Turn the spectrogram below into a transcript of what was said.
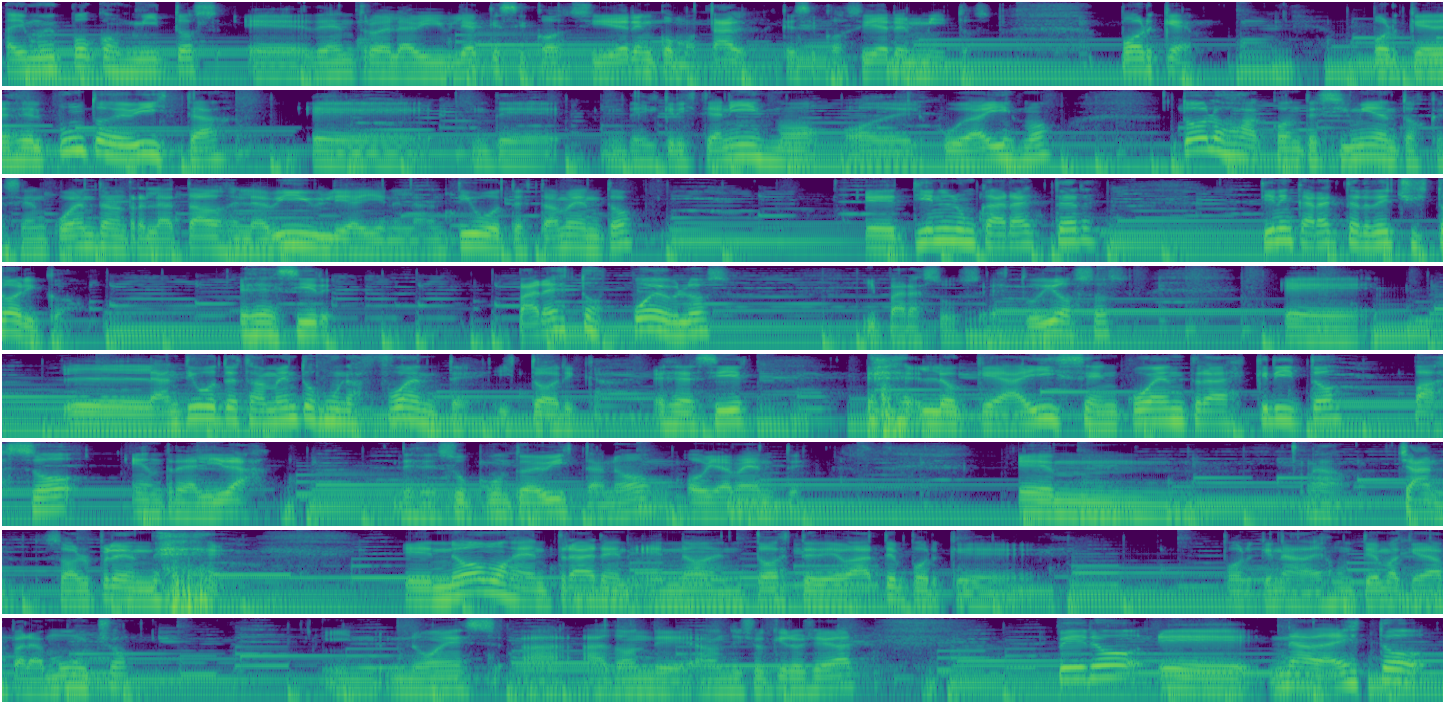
Hay muy pocos mitos eh, dentro de la Biblia que se consideren como tal, que se consideren mitos. ¿Por qué? Porque desde el punto de vista eh, del cristianismo o del judaísmo, todos los acontecimientos que se encuentran relatados en la Biblia y en el Antiguo Testamento eh, tienen un carácter, tienen carácter de hecho histórico. Es decir, para estos pueblos y para sus estudiosos, eh, el Antiguo Testamento es una fuente histórica. Es decir, lo que ahí se encuentra escrito pasó en realidad, desde su punto de vista, ¿no? Obviamente. Em, Chan, sorprende. Eh, no vamos a entrar en, todo este debate porque, porque nada, es un tema que da para mucho y no es a, donde, a donde yo quiero llegar. Pero eh, nada, esto,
